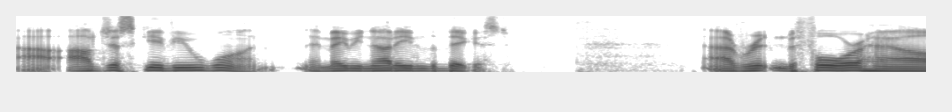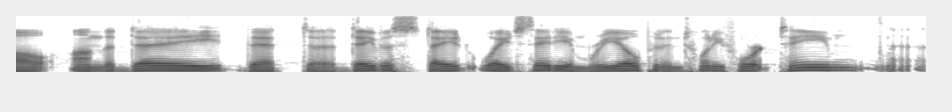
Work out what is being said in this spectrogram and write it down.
I'll just give you one, and maybe not even the biggest. I've written before how on the day that uh, Davis State Wade Stadium reopened in 2014, uh,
